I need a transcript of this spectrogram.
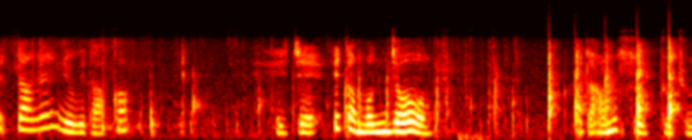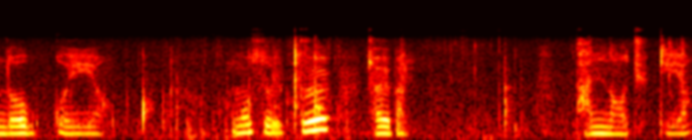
일단은 여기다가 이제 일단 먼저 일단 아모스 우플 좀 넣어볼 거예요. 아모스 우플 절반 반 넣어줄게요.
